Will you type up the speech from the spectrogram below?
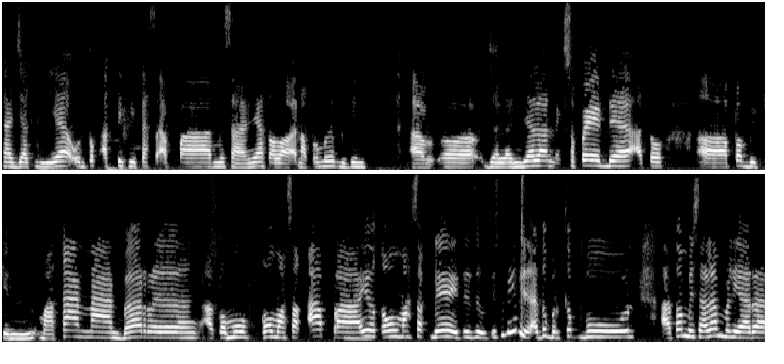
ngajak dia untuk aktivitas apa. Misalnya kalau anak perempuan bikin uh, uh, jalan-jalan naik sepeda atau uh, apa bikin makanan bareng atau mau kamu masak apa hmm. ayo kamu masak deh itu itu sendiri atau berkebun atau misalnya melihara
